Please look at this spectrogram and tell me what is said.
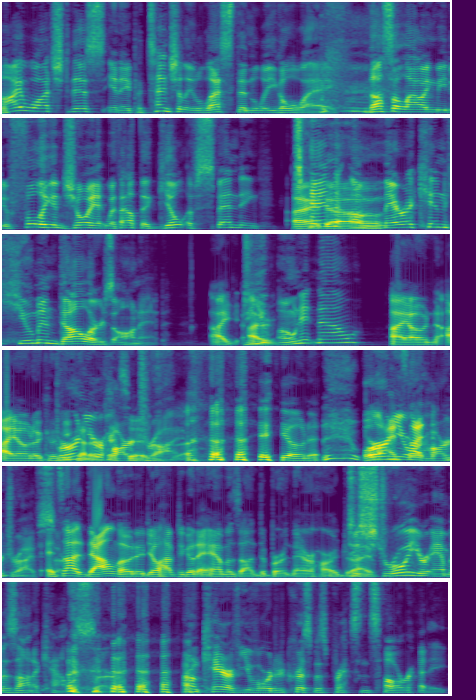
I watched this in a potentially less than legal way, thus allowing me to fully enjoy it without the guilt of spending 10 know. American human dollars on it. I Do I, you own it now? I own I own a cookie Burn cutter your hard drive. I own it. Well, Burn your not- hard drive, sir. It's not downloaded. You'll have to go to Amazon to burn their hard drive. Destroy your Amazon account, sir. I don't care if you've ordered Christmas presents already.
